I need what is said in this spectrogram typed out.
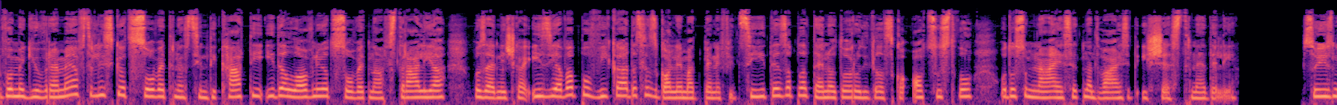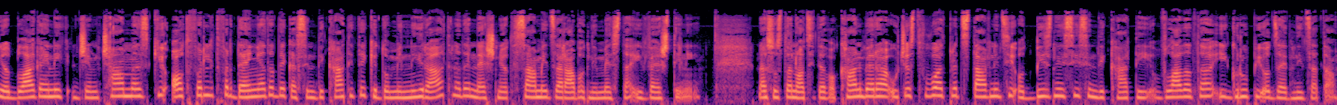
Во меѓувреме, Австралискиот совет на синдикати и Деловниот совет на Австралија во заедничка изјава повикаа да се зголемат бенефициите за платеното родителско отсуство од 18 на 26 недели. Сојузниот благајник Джим Чамес ги отфрли тврдењата дека синдикатите ќе доминираат на денешниот самит за работни места и вештини. На состаноците во Канбера учествуваат представници од бизниси, синдикати, владата и групи од заедницата.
